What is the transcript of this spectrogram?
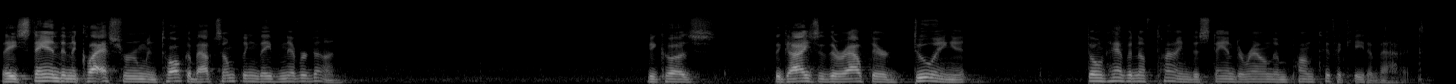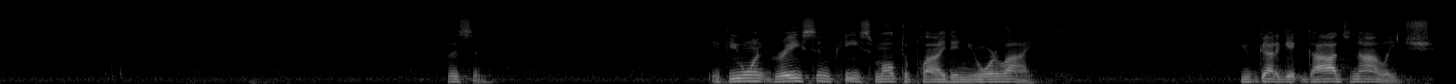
They stand in the classroom and talk about something they've never done. Because the guys that are out there doing it don't have enough time to stand around and pontificate about it. Listen, if you want grace and peace multiplied in your life, You've got to get God's knowledge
